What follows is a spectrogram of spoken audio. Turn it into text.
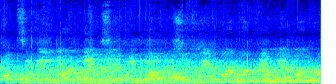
Once again, our thanks going out to the Burger family, Burger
